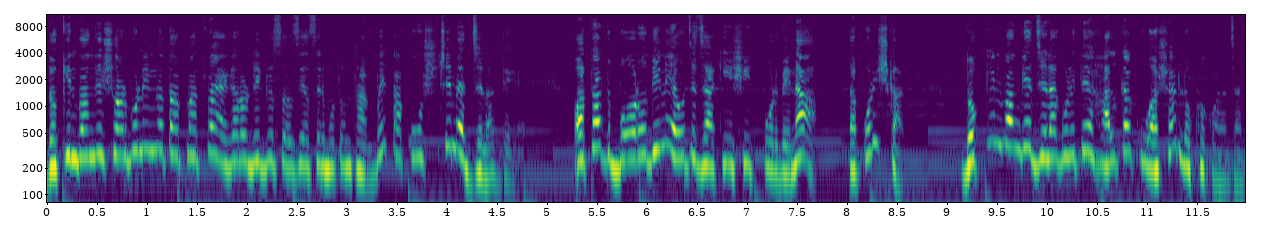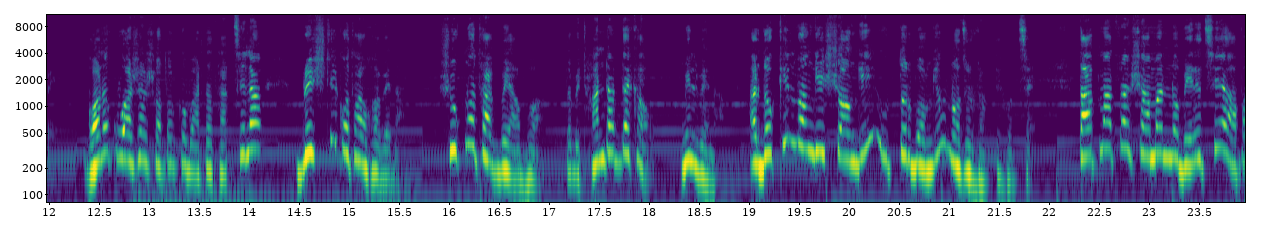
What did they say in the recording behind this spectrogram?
দক্ষিণবঙ্গের সর্বনিম্ন তাপমাত্রা এগারো ডিগ্রি সেলসিয়াসের মতন থাকবে তা পশ্চিমের জেলার দিকে। অর্থাৎ বড়দিনেও যে জাকিয়ে শীত পড়বে না, তা পরিষ্কার। দক্ষিণবঙ্গের জেলাগুলিতে হালকা কুয়াশা লক্ষ্য করা যাবে। ঘন কুয়াশার সতর্ক বার্তা থাকছে না, বৃষ্টি কোথাও হবে না। শুকনো থাকবে আবহাওয়া। তবে ঠান্ডার দেখাও। মিলবে না। আর দক্ষিণবঙ্গের সঙ্গে উত্তরবঙ্গেও নজর রাখতে হচ্ছে। তাপমাত্রা সামান্য বেড়েছে আপাতত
